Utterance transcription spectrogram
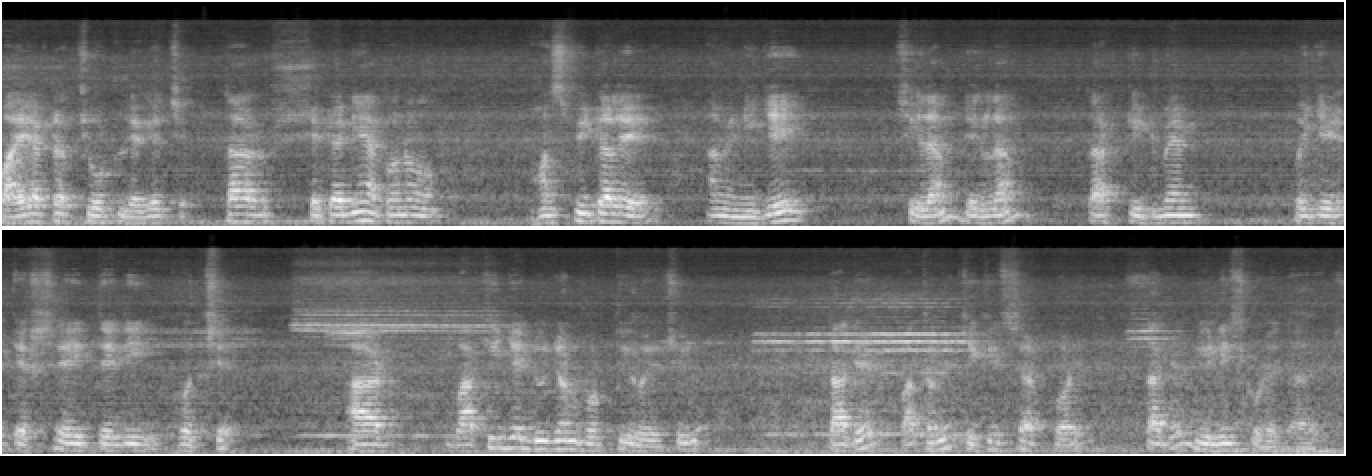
পায়ে একটা চোট লেগেছে। তার সেটা নিয়ে এখনও হসপিটালে আমি নিজেই ছিলাম, দেখলাম তার ট্রিটমেন্ট ওই যে এক্স রে ইত্যাদি হচ্ছে। আর বাকি যে দুজন ভর্তি হয়েছিল, তাদের প্রাথমিক চিকিৎসার পরে তাদের রিলিজ করে দেওয়া হয়েছে।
